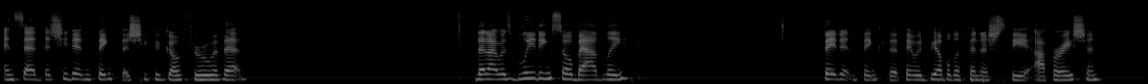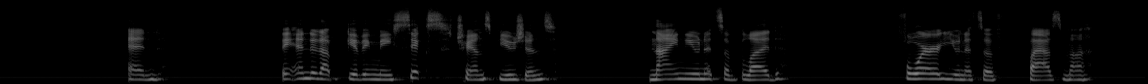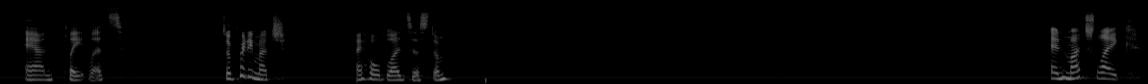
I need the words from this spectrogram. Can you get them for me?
and said that she didn't think that she could go through with it. That I was bleeding so badly, they didn't think that they would be able to finish the operation. And they ended up giving me six transfusions, nine units of blood, four units of plasma, and platelets. So, pretty much my whole blood system. And much like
